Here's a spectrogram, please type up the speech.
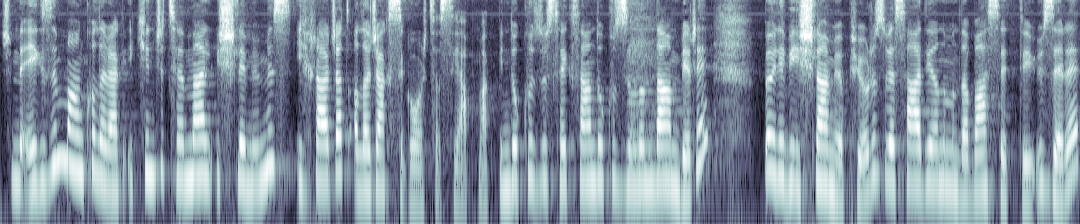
Şimdi Exim Bank olarak ikinci temel işlemimiz ihracat alacak sigortası yapmak. 1989 yılından beri böyle bir işlem yapıyoruz ve Sadiye Hanım'ın da bahsettiği üzere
